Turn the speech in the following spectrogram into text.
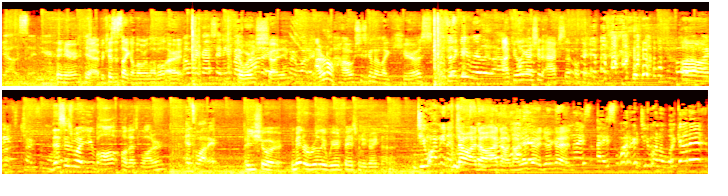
yeah, let's sit in here. in here. Yeah, because it's like a lower level. All right. Oh my gosh, I need my Doors water. shut in. Water. I don't know how she's gonna like hear us. I feel like be really loud. I feel like I should accent. Okay. Hold I Um, need to chug some water. This is what you've all. Oh, that's water. It's water. Are you sure? You made a really weird face when you drank that. Do you want me to? No, I don't. I don't. No, you're good. You're good. Nice ice water. Do you want to look at it?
